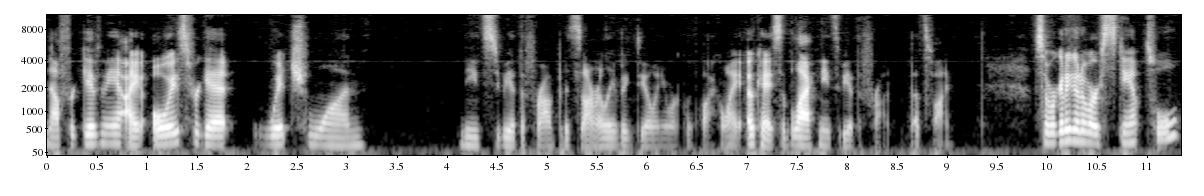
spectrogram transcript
Now forgive me, I always forget which one needs to be at the front, but it's not really a big deal when you work with black and white. Okay, so black needs to be at the front. That's fine. So we're going to go to our stamp tool.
